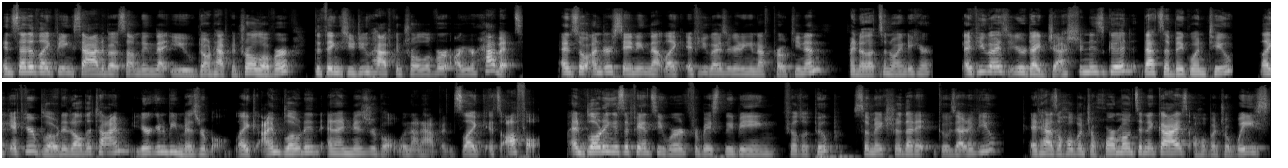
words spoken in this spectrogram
instead of like being sad about something that you don't have control over, the things you do have control over are your habits. And so understanding that, like, if you guys are getting enough protein in, I know that's annoying to hear. If you guys, your digestion is good, that's a big one too. Like if you're bloated all the time, you're going to be miserable. Like I'm bloated and I'm miserable when that happens. Like it's awful. And bloating is a fancy word for basically being filled with poop. So make sure that it goes out of you. It has a whole bunch of hormones in it, guys, a whole bunch of waste,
